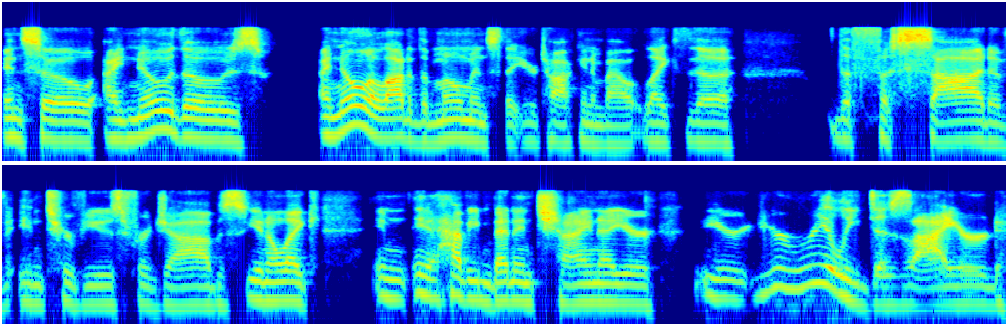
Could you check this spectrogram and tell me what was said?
And so I know those I know a lot of the moments that you're talking about like the the facade of interviews for jobs, you know like in, in having been in China you're you're you're really desired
